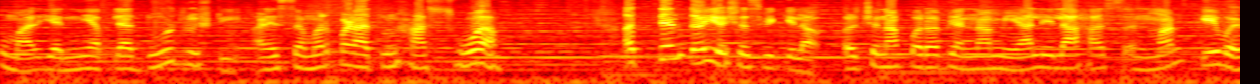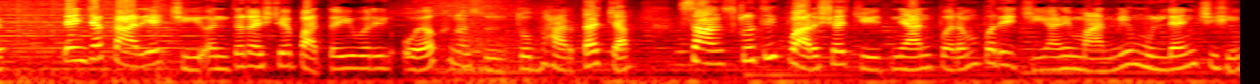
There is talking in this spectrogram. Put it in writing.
कुमार यांनी आपल्या दूरदृष्टी आणि समर्पणातून हा सोहळा अत्यंत यशस्वी केला. अर्चना परब यांना मिळालेला हा सन्मान केवळ त्यांच्या कार्याची आंतरराष्ट्रीय पातळीवरील ओळख नसून तो भारताच्या सांस्कृतिक वारशाची ज्ञान परंपरेची आणि मानवी मूल्यांचीही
